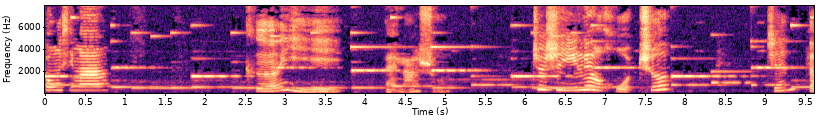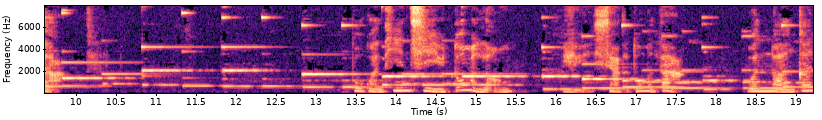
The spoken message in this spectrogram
东西吗？”“可以。”黛拉说，“这是一辆火车，真的。”不管天气多么冷，雨下得多么大，温暖干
